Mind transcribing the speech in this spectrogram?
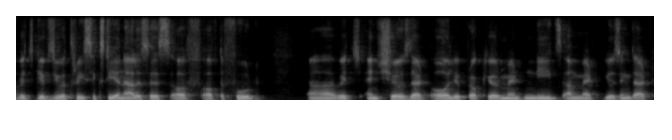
which gives you a 360 analysis of, of the food, uh, which ensures that all your procurement needs are met using that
